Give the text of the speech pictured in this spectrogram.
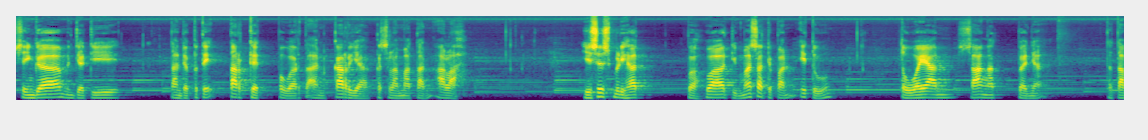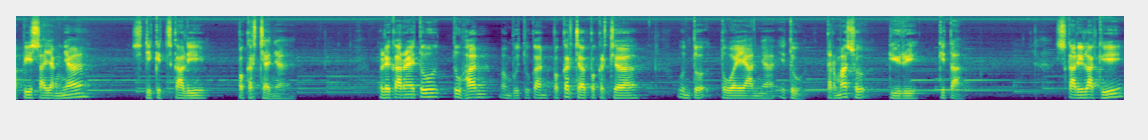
sehingga menjadi tanda petik target pewartaan karya keselamatan Allah. Yesus melihat bahwa di masa depan itu tuayan sangat banyak, tetapi sayangnya sedikit sekali pekerjanya. Oleh karena itu, Tuhan membutuhkan pekerja-pekerja untuk tuayannya itu, termasuk diri kita. Sekali lagi,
